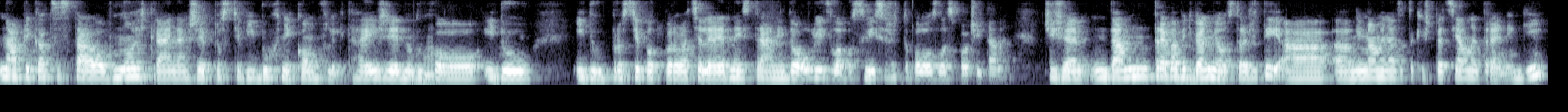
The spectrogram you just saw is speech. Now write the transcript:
napríklad sa stalo v mnohých krajinách, že proste vybuchne konflikt, hej, že jednoducho mm. idú idú proste podporovateľe jednej strany do ulic, lebo si myslia, že to bolo zle spočítané. Čiže tam treba byť veľmi ostražitý a my máme na to také špeciálne tréningy.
